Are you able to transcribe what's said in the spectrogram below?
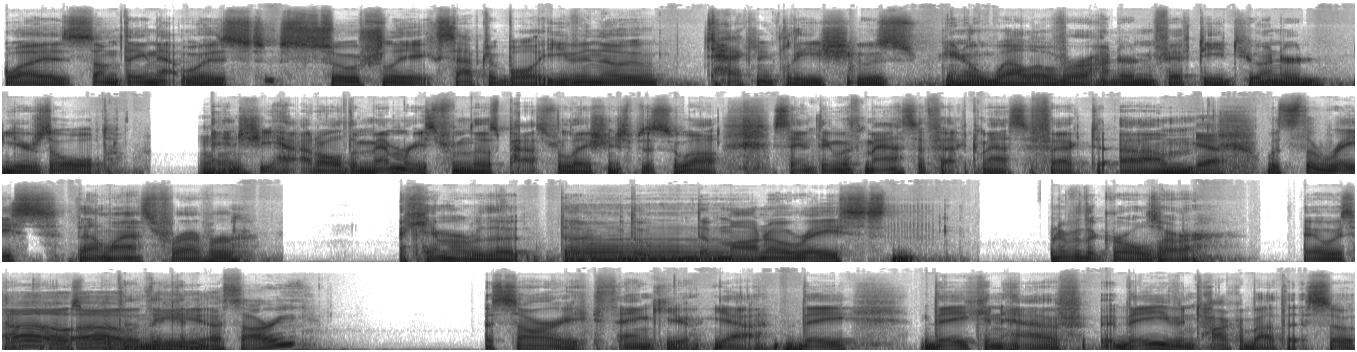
was something that was socially acceptable, even though technically she was, you know, well over 150, 200 years old. Mm-hmm. And she had all the memories from those past relationships as well. Same thing with Mass Effect. Mass Effect. Um, Yeah. What's the race that lasts forever? I can't remember the the, the, the mono race. Whatever the girls are, they always have Oh, girls. but oh, the can- Asari? Sorry, thank you. Yeah, they they can have. They even talk about this. So,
